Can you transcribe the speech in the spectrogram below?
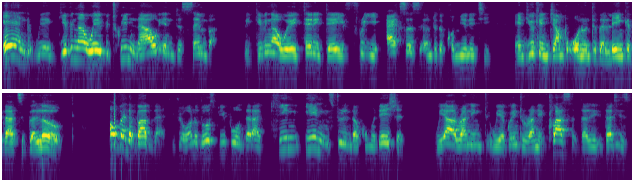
and we're giving away between now and December, we're giving away 30 day free access into the community. And you can jump on onto the link that's below. Over and above that, if you're one of those people that are keen in student accommodation, we are running, we are going to run a class that is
